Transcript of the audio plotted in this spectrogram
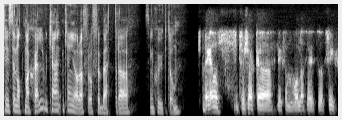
Finns det något man själv kan, kan göra för att förbättra sin sjukdom? Det kan man försöka liksom hålla sig så frisk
